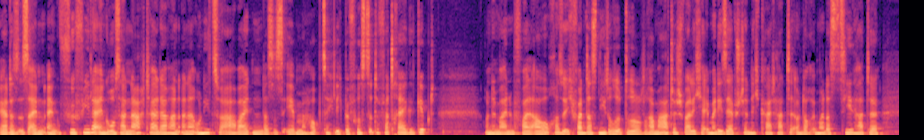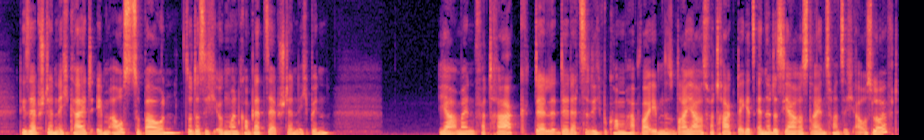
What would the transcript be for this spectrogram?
ja, das ist ein, ein, für viele ein großer Nachteil daran, an der Uni zu arbeiten, dass es eben hauptsächlich befristete Verträge gibt. Und in meinem Fall auch. Also ich fand das nie so, so dramatisch, weil ich ja immer die Selbstständigkeit hatte und auch immer das Ziel hatte, die Selbstständigkeit eben auszubauen, sodass ich irgendwann komplett selbstständig bin ja, mein Vertrag, der, der letzte, den ich bekommen habe, war eben so ein Dreijahresvertrag, der jetzt Ende des Jahres 23 ausläuft.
